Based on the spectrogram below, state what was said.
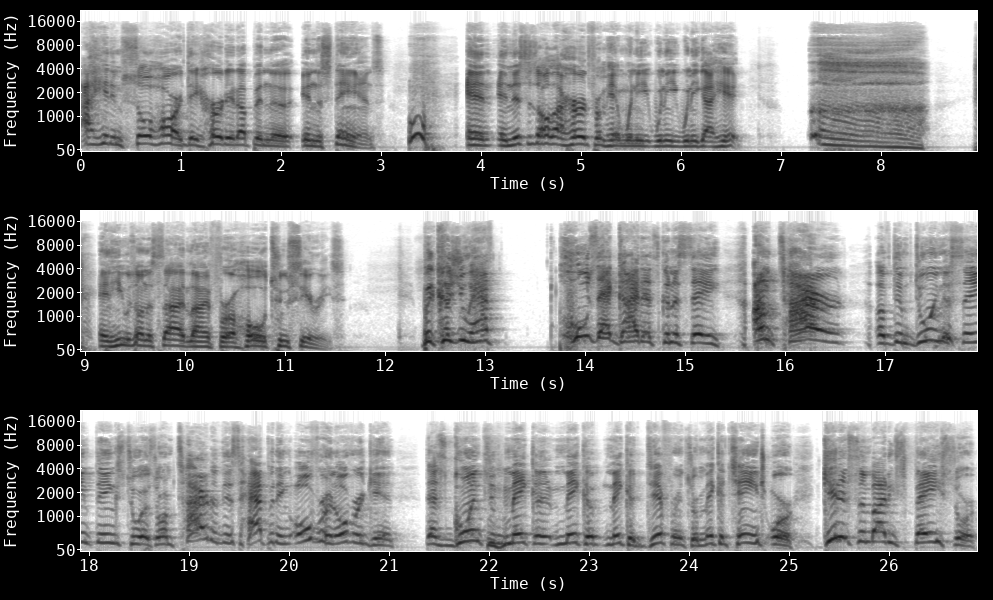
I hit him so hard they heard it up in the in the stands. Whew. And and this is all I heard from him when he when he when he got hit. Uh, and he was on the sideline for a whole two series. Because you have who's that guy that's gonna say, I'm tired of them doing the same things to us, or I'm tired of this happening over and over again. that's going to make a make a make a difference or make a change or get in somebody's face or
